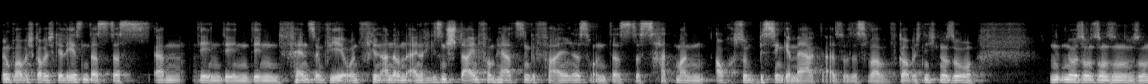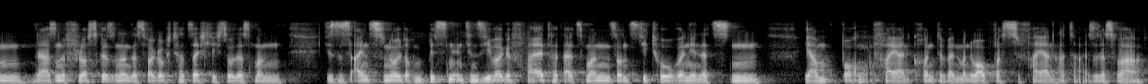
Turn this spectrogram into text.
irgendwo habe ich, glaube ich, gelesen, dass das ähm, den, den, den Fans irgendwie und vielen anderen ein Riesenstein vom Herzen gefallen ist und das, das hat man auch so ein bisschen gemerkt. Also das war, glaube ich, nicht nur so nur so, so, so, so, ein, ja, so eine Floske, sondern das war, glaube ich, tatsächlich so, dass man dieses 1 zu 0 doch ein bisschen intensiver gefeiert hat, als man sonst die Tore in den letzten ja, Wochen feiern konnte, wenn man überhaupt was zu feiern hatte. Also das war,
